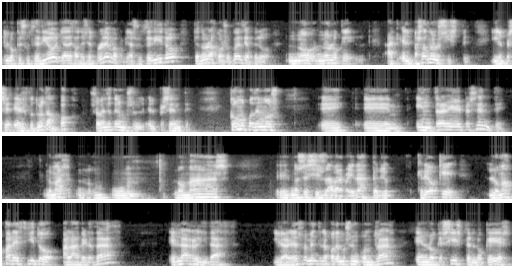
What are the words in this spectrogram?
lo que sucedió ya ha dejado de ser problema, porque ha sucedido, tendrá unas consecuencias, pero no, no lo que. El pasado no existe y el, futuro tampoco, solamente tenemos el, presente. ¿Cómo podemos eh, eh, entrar en el presente? Lo más, lo, más eh, no sé si es una barbaridad, pero creo que lo más parecido a la verdad es la realidad. Y la realidad solamente la podemos encontrar en lo que existe, en lo que es.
